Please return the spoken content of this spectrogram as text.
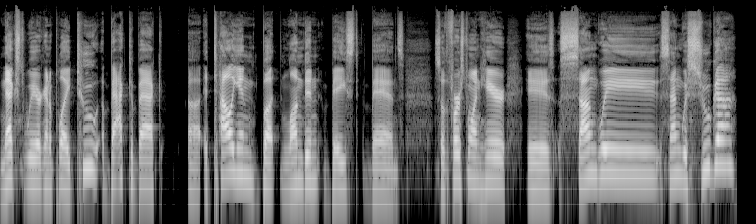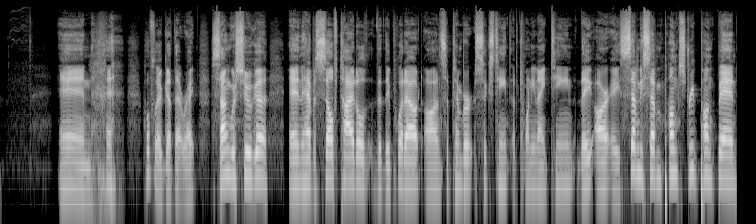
Next, we are going to play two back to back Italian but London based bands. So the first one here is Sangue Sanguisuga and hopefully I've got that right. Sanguisuga, and they have a self-titled that they put out on September 16th of 2019. They are a 77 punk street punk band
